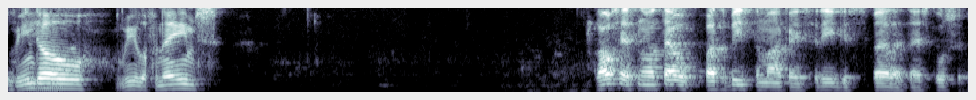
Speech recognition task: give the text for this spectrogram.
Window, Wheel of Names. Klausies no tev pats bīstamākais Rīgas spēlētājs, kurš ir?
